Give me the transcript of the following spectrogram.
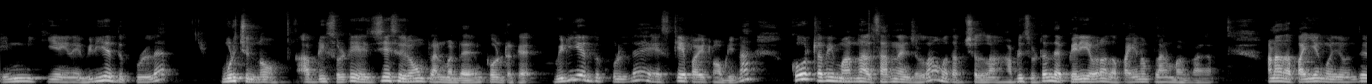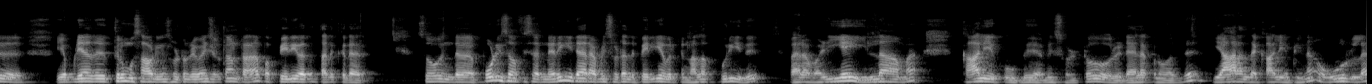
இன்னைக்கு விடியறதுக்குள்ளே முடிச்சிடணும் அப்படின்னு சொல்லிட்டு எஸ்ஜேசிராவும் பிளான் பண்ணுறாரு என்கவுண்டருக்கு விடியறதுக்குள்ளே எஸ்கேப் ஆகிட்டோம் அப்படின்னா கோர்ட்டில் போய் மறுநாள் சரணடைஞ்சிடலாம் அவன் தப்பிச்சிடலாம் அப்படின்னு சொல்லிட்டு அந்த பெரியவரும் அந்த பையனும் பிளான் பண்ணுறாங்க ஆனால் அந்த பையன் கொஞ்சம் வந்து எப்படியாவது திரும்ப சாப்பிடுங்கன்னு சொல்லிட்டு ரிவெஞ்ச் எடுக்கலான்றாரு அப்போ பெரியவர் தான் தடுக்கிறாரு. ஸோ இந்த போலீஸ் ஆஃபீஸர் நெருங்கிட்டார் அப்படின்னு சொல்லிட்டு அந்த பெரியவருக்கு நல்லா புரியுது. வேற வழியே இல்லாமல் காளியை கூப்பிடு அப்படின்னு சொல்லிட்டு ஒரு டைலாக் ஒன்று வருது. யார் அந்த காளி அப்படின்னா ஊரில்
